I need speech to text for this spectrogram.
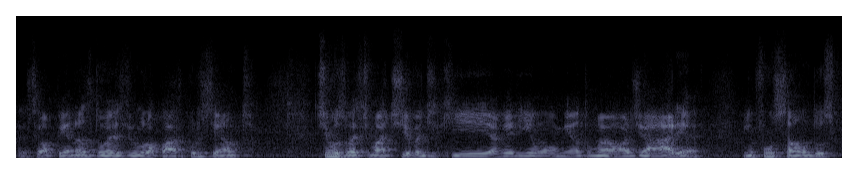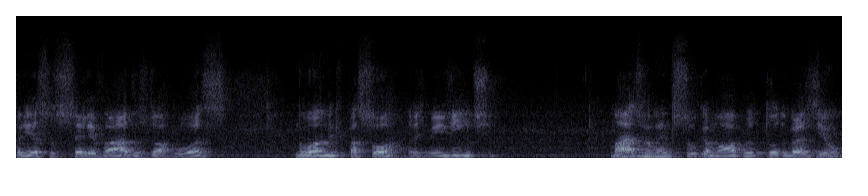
cresceu apenas 2,4%. Tínhamos uma estimativa de que haveria um aumento maior de área em função dos preços elevados do arroz no ano que passou, 2020. Mas o Rio Grande do Sul, que é o maior produtor do Brasil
